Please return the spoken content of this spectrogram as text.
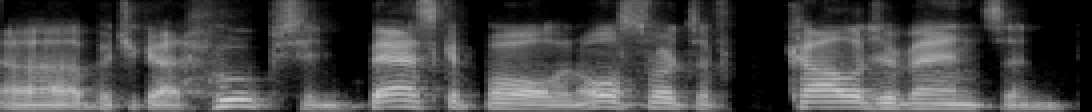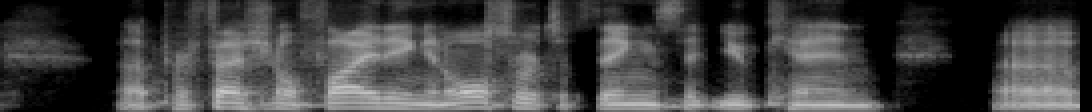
Uh, but you got hoops and basketball and all sorts of college events and uh, professional fighting and all sorts of things that you can uh,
